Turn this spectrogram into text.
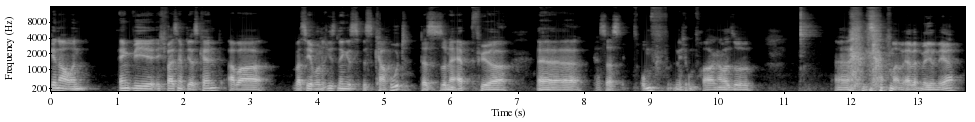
genau, und irgendwie, ich weiß nicht, ob ihr das kennt, aber was hier wohl ein Riesending ist, ist Kahoot. Das ist so eine App für äh, wie heißt das, Umf nicht Umfragen, aber so, äh, sag mal, wer wird Millionär?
